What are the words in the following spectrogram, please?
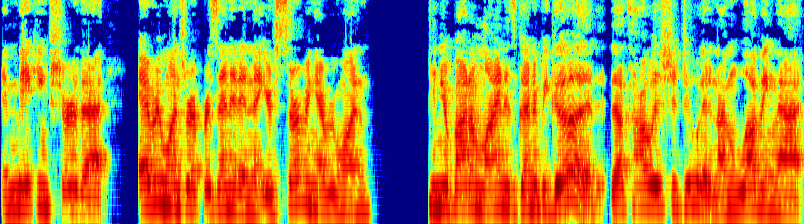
and making sure that everyone's represented and that you're serving everyone, then your bottom line is going to be good. That's how it should do it. And I'm loving that.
